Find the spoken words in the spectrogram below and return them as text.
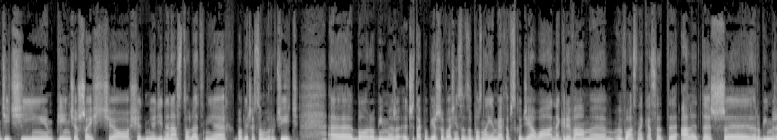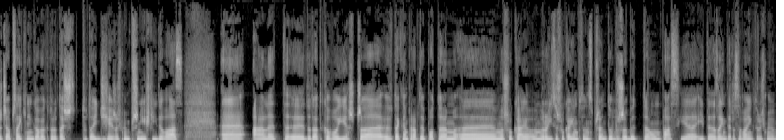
dzieci 5, 6, 7, 11-letnie po pierwsze chcą wrócić, bo robimy, czy tak po pierwsze właśnie zapoznajemy, jak to wszystko działa, nagrywamy nagrywamy własne kasety, ale też e, robimy rzeczy upcyclingowe, które też tutaj dzisiaj żeśmy przynieśli do Was. E, ale dodatkowo jeszcze e, tak naprawdę potem szukają, rodzice szukają potem sprzętów, żeby tę pasję i te zainteresowanie, któreśmy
